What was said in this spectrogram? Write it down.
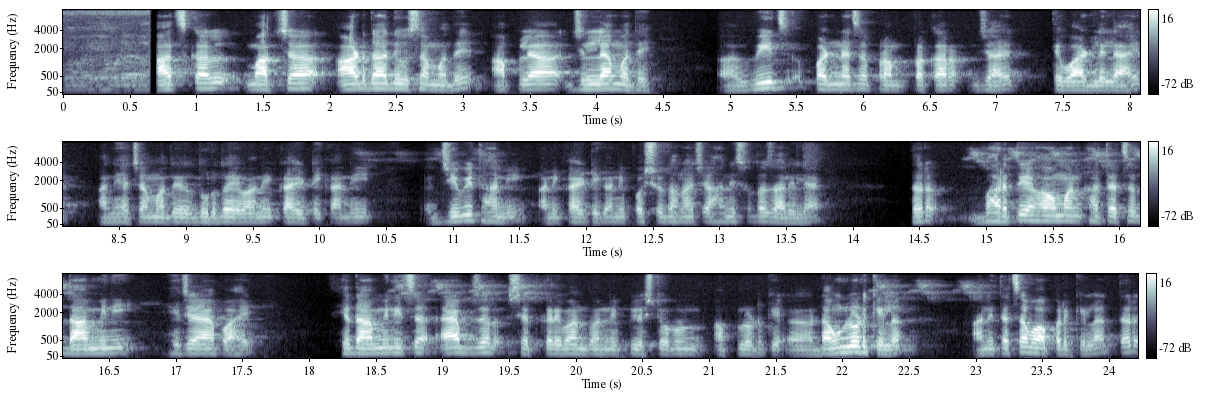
बाबा एवढ्या आजकाल मागच्या आठ दहा दिवसामध्ये आपल्या जिल्ह्यामध्ये वीज पडण्याचा प्र- प्रकार जे आहेत ते वाढलेले आहेत. आणि ह्याच्यामध्ये दुर्दैवाने काही ठिकाणी जीवितहानी आणि काही ठिकाणी पशुधनाची हानीसुद्धा झालेली आहे. तर भारतीय हवामान खात्याचं दामिनी हे जे ॲप आहे हे दामिनीचं ॲप जर शेतकरी बांधवांनी प्ले स्टोरवरून अपलोड के डाउनलोड केलं आणि त्याचा वापर केला तर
